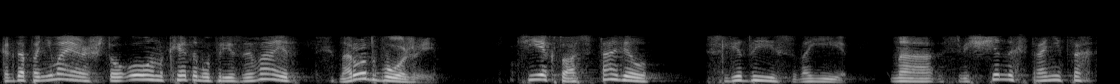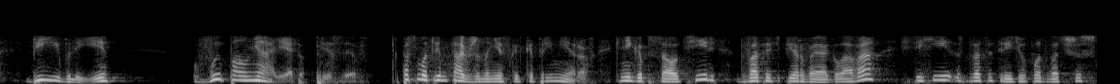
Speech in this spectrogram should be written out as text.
когда, понимая, что Он к этому призывает, народ Божий, те, кто оставил следы свои на священных страницах Библии, выполняли этот призыв – Посмотрим также на несколько примеров. Книга Псалтирь, 21 глава, стихи с 23 по 26.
